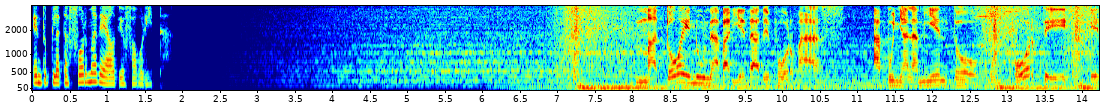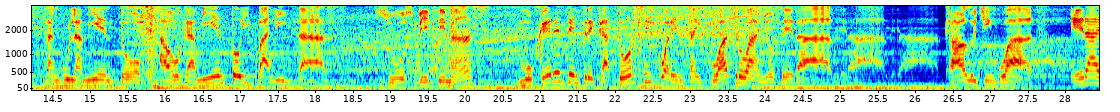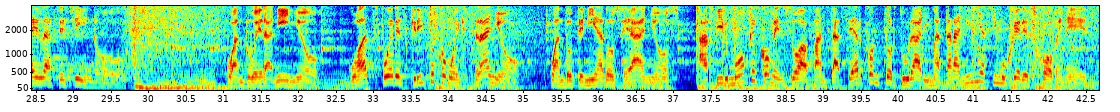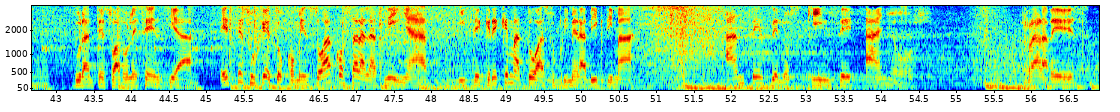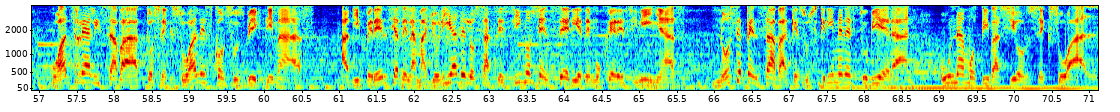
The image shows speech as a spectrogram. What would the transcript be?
en tu plataforma de audio favorita. Mató en una variedad de formas. Apuñalamiento, corte, estrangulamiento, ahogamiento y palizas. Sus víctimas, mujeres de entre 14 y 44 años de edad. Carl Eugene Watts era el asesino. Cuando era niño, Watts fue descrito como extraño. Cuando tenía 12 años, afirmó que comenzó a fantasear con torturar y matar a niñas y mujeres jóvenes. Durante su adolescencia, este sujeto comenzó a acosar a las niñas y se cree que mató a su primera víctima antes de los 15 años. Rara vez, Watts realizaba actos sexuales con sus víctimas. A diferencia de la mayoría de los asesinos en serie de mujeres y niñas, no se pensaba que sus crímenes tuvieran una motivación sexual.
